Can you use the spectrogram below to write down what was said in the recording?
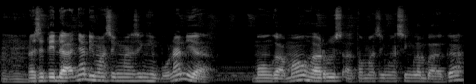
Nah setidaknya di masing-masing himpunan ya mau nggak mau harus atau masing-masing lembaga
